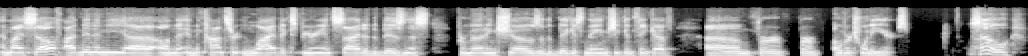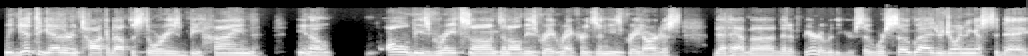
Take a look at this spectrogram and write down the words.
and myself, I've been in the uh, on the in the concert and live experience side of the business, promoting shows of the biggest names you can think of um, for for over 20 years. So we get together and talk about the stories behind, you know, all of these great songs and all these great records and these great artists that have uh, that have appeared over the years. So we're so glad you're joining us today.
